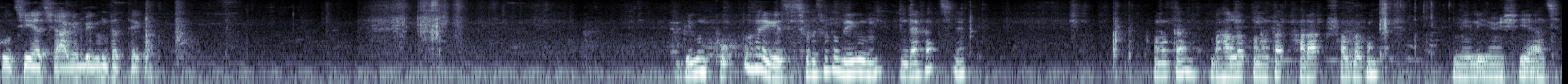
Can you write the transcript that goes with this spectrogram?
কচি আছে আগের বেগুনটার থেকে। বেগুন পোক্ত হয়ে গেছে, ছোট ছোট বেগুন দেখাচ্ছে। কোনোটা ভালো, কোনোটা খারাপ, সব রকম মিলিয়ে মিশিয়ে আছে।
